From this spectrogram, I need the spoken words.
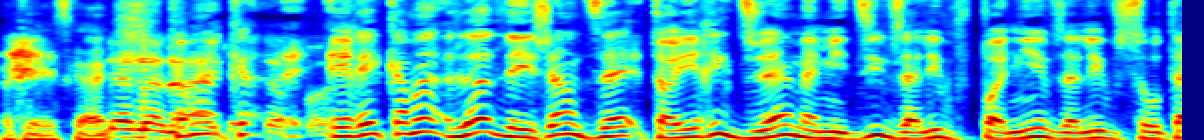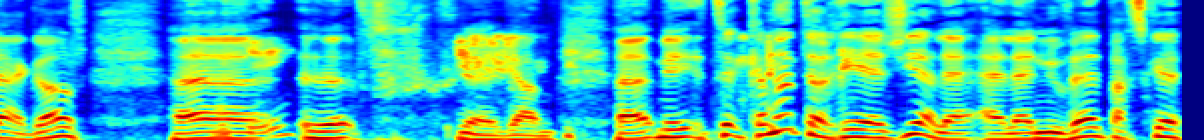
OK, c'est correct. Non, non, non, comment, pas. Éric, comment, là, les gens disaient, t'as Éric Duhem à midi, vous allez vous pogner, vous allez vous sauter à la gorge. Euh, OK. euh, pff, regarde. Euh, mais comment t'as réagi à la, à la nouvelle? Parce que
